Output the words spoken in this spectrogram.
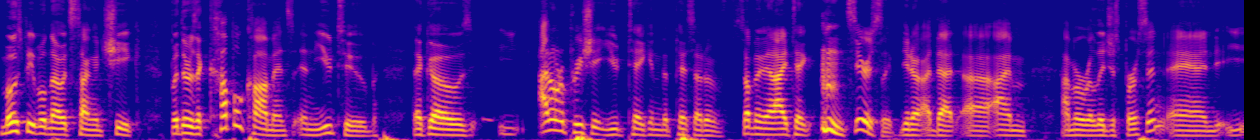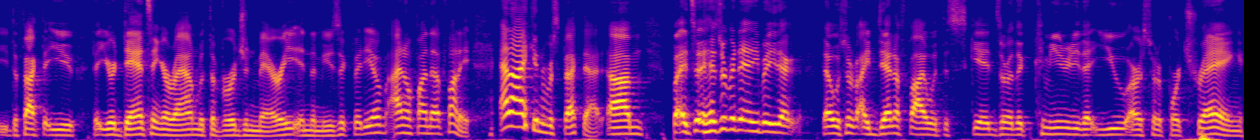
Most people know it's tongue in cheek, but there's a couple comments in YouTube that goes, I don't appreciate you taking the piss out of something that I take seriously. You know that uh, I'm I'm a religious person, and you, the fact that you that you're dancing around with the Virgin Mary in the music video, I don't find that funny, and I can respect that. Um, but has there been anybody that that would sort of identify with the skids or the community that you are sort of portraying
